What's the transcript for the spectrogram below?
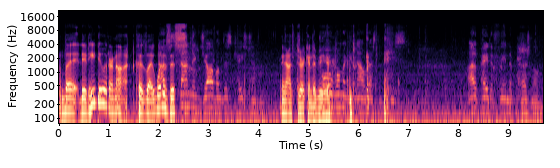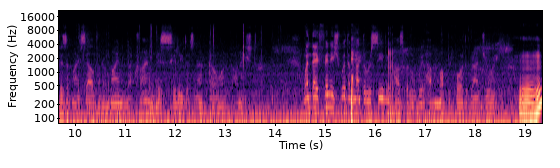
But did he do it or not? Because, like, what is this? Outstanding job on this case, gentlemen. You're not drinking the Poor beer. woman can now rest in peace. I'll pay the fiend a personal visit myself and remind him the crime in this city does not go unpunished. When they finish with him at the receiving hospital, we'll have him up before the grand jury. Mm-hmm.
